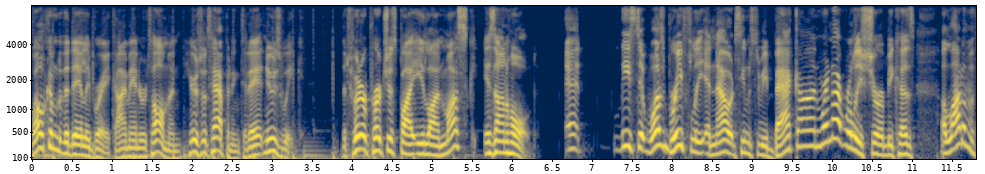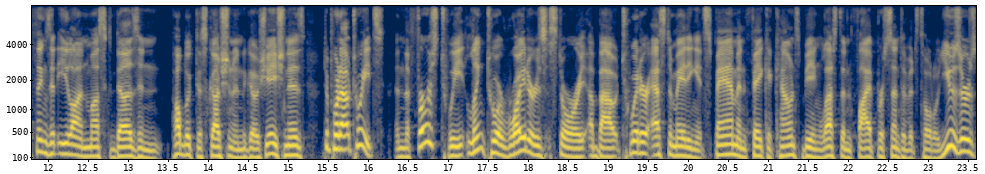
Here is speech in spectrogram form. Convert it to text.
Welcome to the Daily Break. I'm Andrew Tallman. Here's what's happening today at Newsweek. The Twitter purchase by Elon Musk is on hold. At least it was briefly, and now it seems to be back on. We're not really sure because a lot of the things that Elon Musk does in public discussion and negotiation is to put out tweets. And the first tweet linked to a Reuters story about Twitter estimating its spam and fake accounts being less than 5% of its total users.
